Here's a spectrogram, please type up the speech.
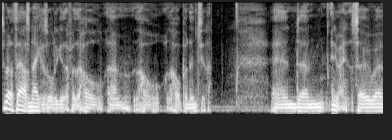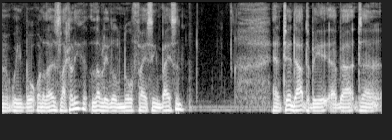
It's about a thousand acres altogether for the whole um, the whole the whole peninsula. And um, anyway, so uh, we bought one of those. Luckily, lovely little north-facing basin, and it turned out to be about uh,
